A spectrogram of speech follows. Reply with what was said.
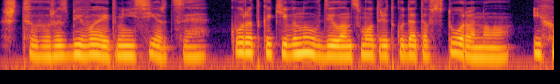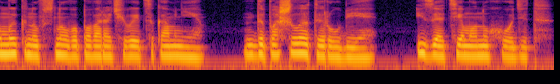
что разбивает мне сердце. Коротко кивнув, Дилан смотрит куда-то в сторону и, хмыкнув, снова поворачивается ко мне. «Да пошла ты, Руби!» И затем он уходит.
